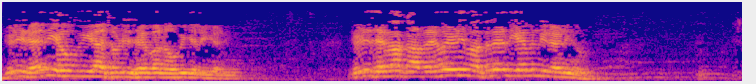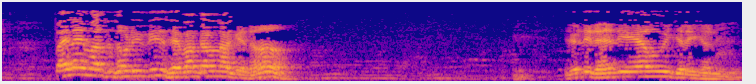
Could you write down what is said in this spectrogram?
ਜਿਹੜੀ ਰਹਿੰਦੀ ਹੋਊਗੀ ਆ ਥੋੜੀ ਸੇਵਾ ਨਾਲ ਉਹ ਵੀ ਚਲੀ ਜਾਣੀ। ਜਿਹੜੀ ਸੇਵਾ ਕਰ ਰਹੇ ਹੋ, ਜਿਹੜੀ ਮਤ ਰਹਿੰਦੀ ਹੈ ਵੀ ਨਹੀਂ ਰਹਿਣੀ ਹੁਣ। ਪਹਿਲਾਂ ਹੀ ਮਤ ਥੋੜੀ ਦੀ ਸੇਵਾ ਕਰਨ ਲੱਗੇ ਨਾ। ਜਿਹੜੀ ਰਹਿੰਦੀ ਹੈ ਉਹ ਵੀ ਚਲੀ ਜਾਣੀ ਹੈ।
